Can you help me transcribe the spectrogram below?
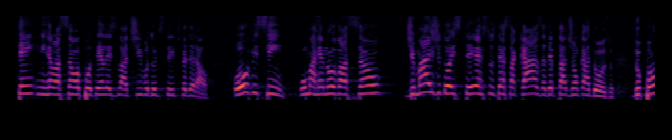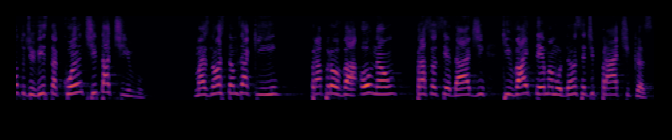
tem em relação ao poder legislativo do Distrito Federal. Houve, sim, uma renovação de mais de dois terços dessa casa, deputado João Cardoso, do ponto de vista quantitativo. Mas nós estamos aqui para provar ou não para a sociedade que vai ter uma mudança de práticas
